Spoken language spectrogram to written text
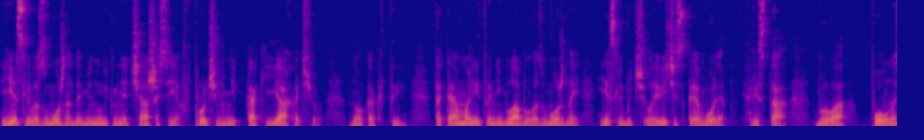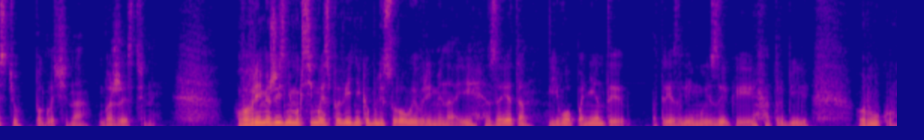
если возможно, доминует меня чаша сия, впрочем, не как я хочу, но как ты». Такая молитва не была бы возможной, если бы человеческая воля Христа была полностью поглощена божественной. Во время жизни Максима Исповедника были суровые времена, и за это его оппоненты отрезали ему язык и отрубили руку,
